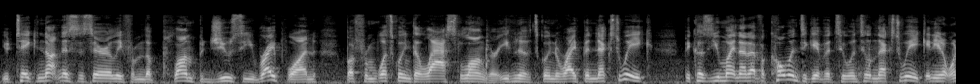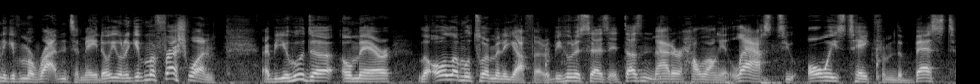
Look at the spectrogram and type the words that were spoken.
You take not necessarily from the plump, juicy, ripe one, but from what's going to last longer, even if it's going to ripen next week, because you might not have a kohen to give it to until next week, and you don't want to give him a rotten tomato. You want to give him a fresh one. Rabbi Yehuda Omer La'ola mutor min Rabbi Yehuda says it doesn't matter how long it lasts. You always take from the best,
